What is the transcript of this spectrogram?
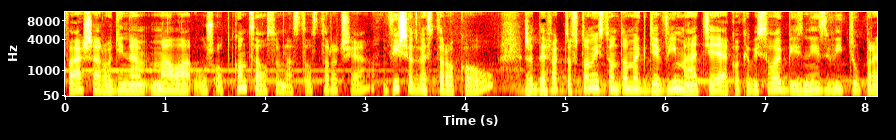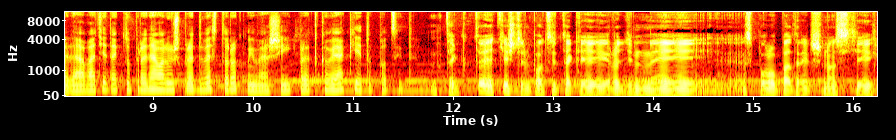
vaša rodina mala už od konca 18. storočia, vyše 200 rokov, že de facto v tom istom dome, kde vy máte ako keby svoj biznis, vy tu predávate, tak tu predávali už pred 200 rokmi vaši predkovia. Aký je to pocit? Tak to je tiež ten pocit takej rodinnej spolupatričnosti.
